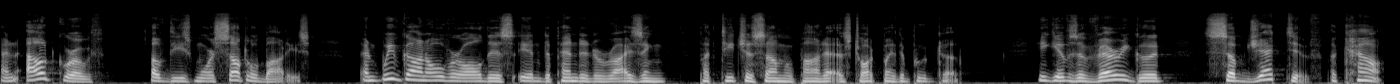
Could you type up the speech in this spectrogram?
an outgrowth of these more subtle bodies. And we've gone over all this in dependent arising paticca samuppada as taught by the Buddha. He gives a very good subjective account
